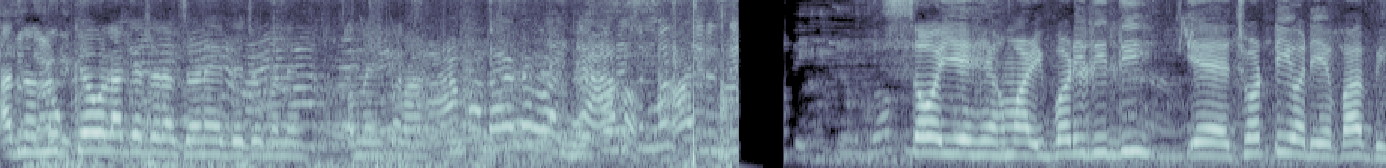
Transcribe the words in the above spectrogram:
આજનો લુક કેવો લાગે જરા જણાવી દેજો મને કમેન્ટમાં सो ये है हमारी बड़ी दीदी ये छोटी और ये भाभी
